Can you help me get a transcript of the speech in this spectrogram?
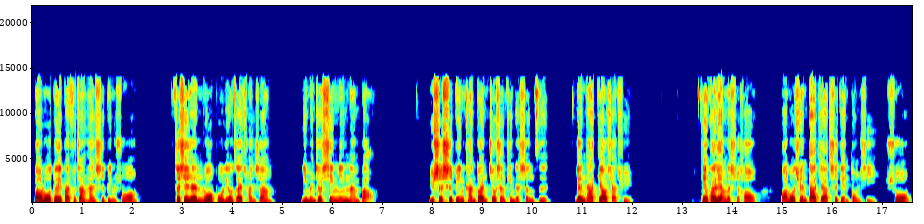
保罗对百夫长和士兵说：“这些人若不留在船上，你们就性命难保。”于是士兵砍断救生艇的绳子，任它掉下去。天快亮的时候，保罗劝大家吃点东西，说：“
